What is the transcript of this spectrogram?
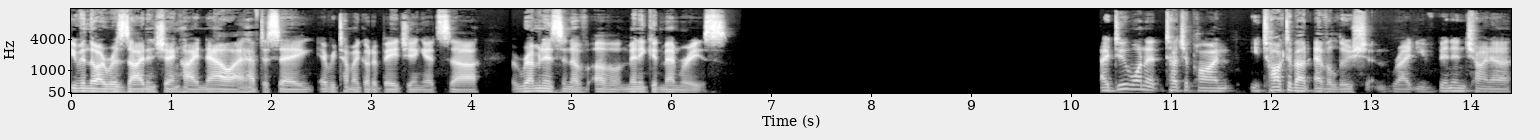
even though I reside in Shanghai now, I have to say, every time I go to Beijing, it's uh, reminiscent of, of many good memories. I do want to touch upon you talked about evolution, right? You've been in China,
